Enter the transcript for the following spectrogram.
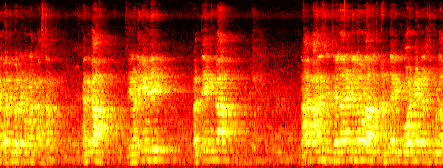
ఇబ్బంది పెట్టడం మనకు కష్టం. కనుక నేను అడిగేది ప్రత్యేకంగా నా కాన్స్టిట్యూన్సీ చెల్లారెడ్డిలో కూడా అందరి కోఆర్డినేటర్స్ కూడా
